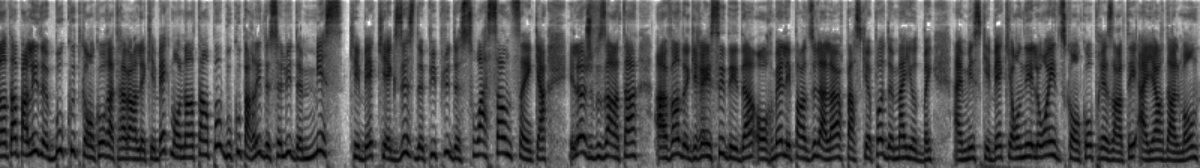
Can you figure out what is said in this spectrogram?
entend parler de beaucoup de concours à travers le Québec, mais on n'entend pas beaucoup parler de celui de Miss Québec qui existe depuis plus de 65 ans. Et là, je vous entends, avant de grincer des dents, on remet les pendules à l'heure parce qu'il n'y a pas de maillot de bain à Miss Québec et on est loin du concours présenté ailleurs dans le monde.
